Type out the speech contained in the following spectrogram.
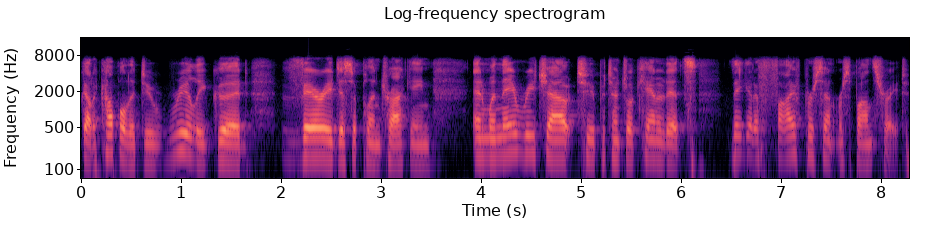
got a couple that do really good, very disciplined tracking, and when they reach out to potential candidates, they get a 5% response rate.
